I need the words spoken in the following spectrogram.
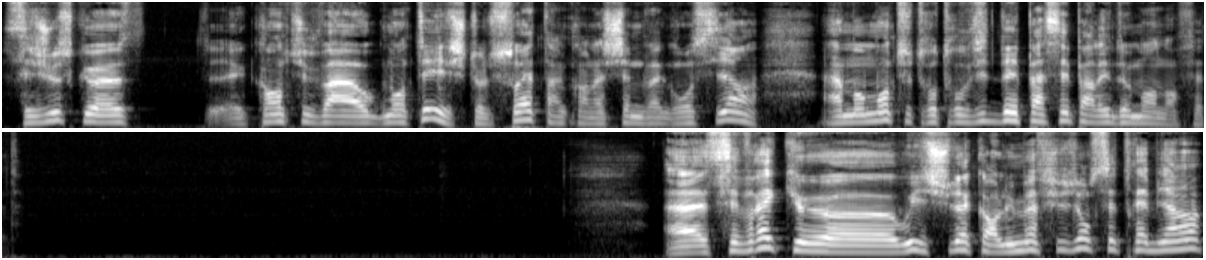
C'est juste que euh, quand tu vas augmenter, et je te le souhaite, hein, quand la chaîne va grossir, à un moment tu te retrouves vite dépassé par les demandes en fait. Euh, c'est vrai que euh, oui, je suis d'accord. LumaFusion, c'est très bien.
